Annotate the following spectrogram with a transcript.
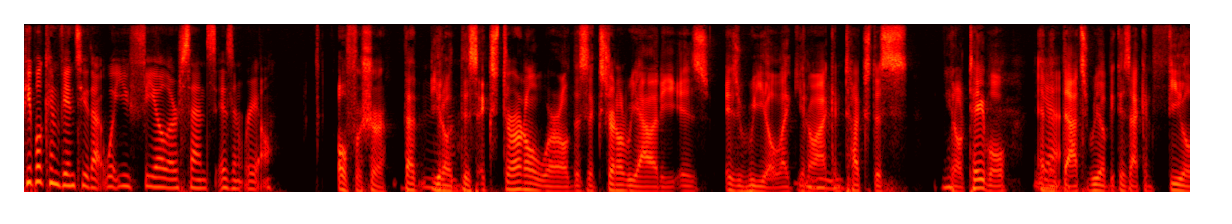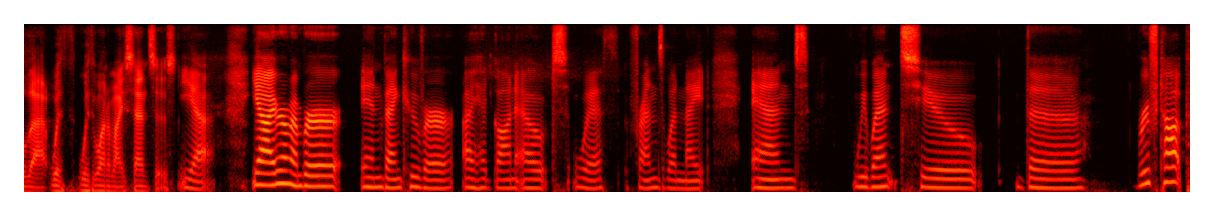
people convince you that what you feel or sense isn't real. Oh, for sure. That you know, this external world, this external reality is is real. Like you know, I can touch this you know table, and Mm-hmm. Yeah. then that's real because I can feel that with with one of my senses. Yeah. Yeah, I remember in Vancouver, I had gone out with friends one night and we went to the rooftop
